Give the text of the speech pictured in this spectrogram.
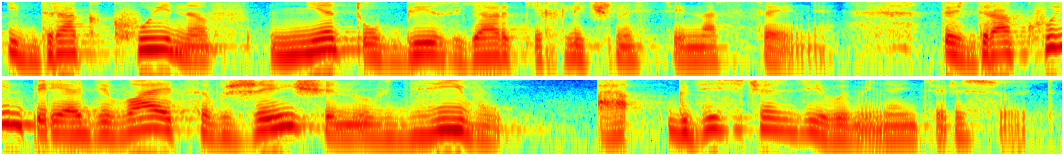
и драг-квинов нету без ярких личностей на сцене. То есть драг-квин переодевается в женщину, в диву. А где сейчас дивы меня интересует?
